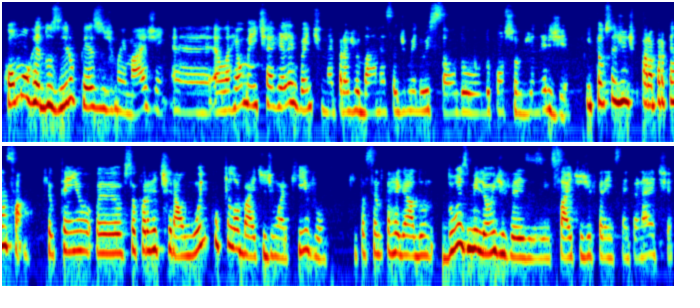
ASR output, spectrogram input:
como reduzir o peso de uma imagem, é, ela realmente é relevante né, para ajudar nessa diminuição do, do, consumo de energia. Então, se a gente parar para pensar que eu tenho, eu, se eu for retirar um único kilobyte de um arquivo, que está sendo carregado duas milhões de vezes em sites diferentes na internet,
